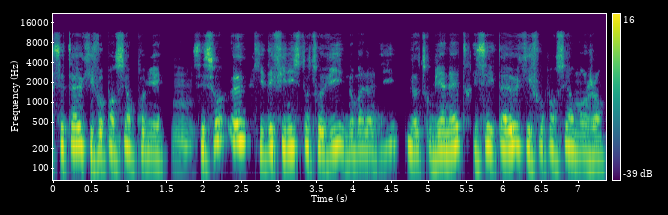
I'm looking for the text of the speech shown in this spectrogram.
c'est à eux qu'il faut penser en premier. Hmm. Ce sont eux qui définissent notre vie, nos maladies, notre bien-être, et c'est à eux qu'il faut penser en mangeant.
